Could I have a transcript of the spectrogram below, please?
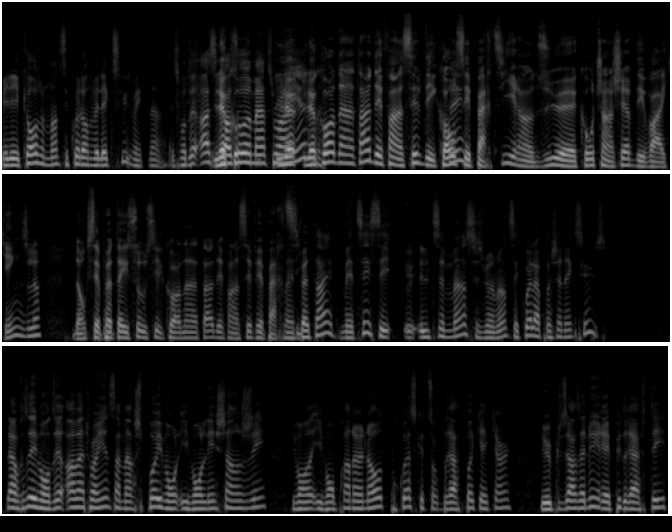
Mais les Colts, je me demande c'est quoi leur nouvelle excuse maintenant? Est-ce qu'on dit Ah, c'est Le co- de Matt Ryan? Le, le coordonnateur défensif des Colts Oui. est parti, il est rendu euh, coach en chef des Vikings. Là. Donc, c'est peut-être ça aussi. Le coordonnateur défensif est Ben, parti. peut-être, mais tu sais, c'est ultimement, si je me demande, c'est quoi la prochaine excuse? Là, après ça, ils vont dire Ah, Matt Ryan, ça marche pas. Ils vont ils vont l'échanger. Ils vont, ils vont prendre un autre. Pourquoi est-ce que tu ne draftes pas quelqu'un? Il y a eu plusieurs années, il aurait pu drafter.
